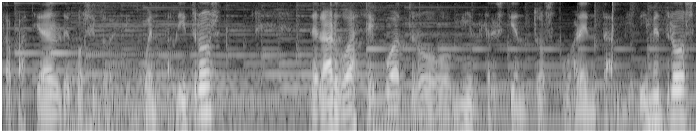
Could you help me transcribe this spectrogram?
capacidad del depósito de 50 litros, de largo hace 4.340 milímetros,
